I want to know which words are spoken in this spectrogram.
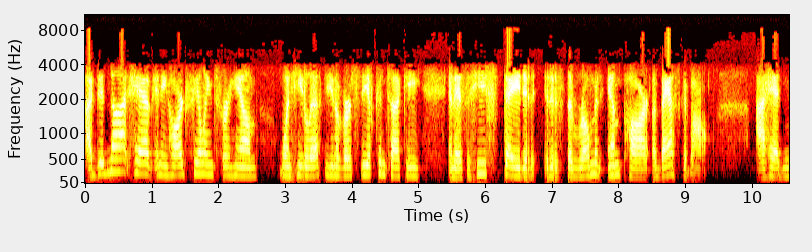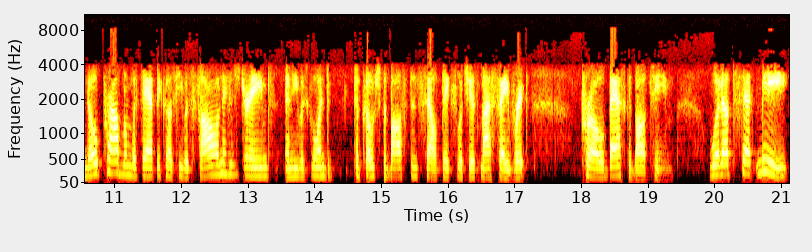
I did not have any hard feelings for him when he left the University of Kentucky, and as he stated, it is the Roman Empire of basketball. I had no problem with that because he was following his dreams and he was going to, to coach the Boston Celtics, which is my favorite pro basketball team. What upset me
